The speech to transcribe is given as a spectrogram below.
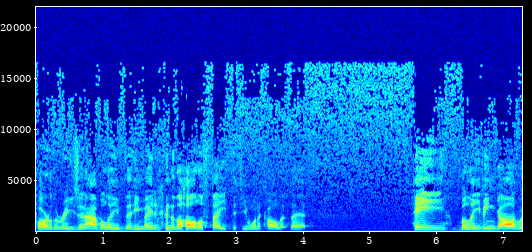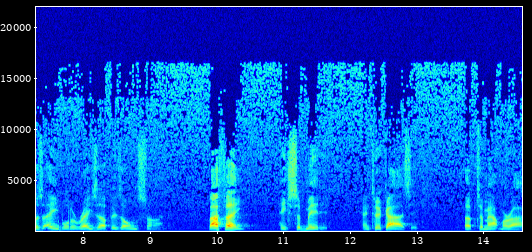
part of the reason I believe that he made it into the hall of faith, if you want to call it that. He, believing God was able to raise up his own son, by faith, he submitted and took Isaac up to Mount Moriah.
